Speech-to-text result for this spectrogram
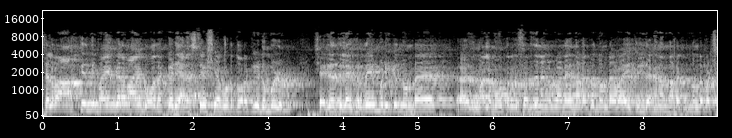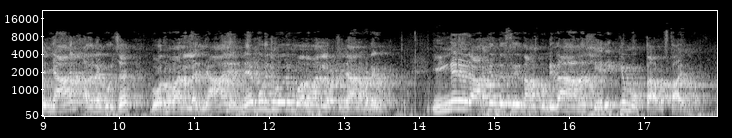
ചിലപ്പോൾ ആത്യന്തി ഭയങ്കരമായ ബോധക്കേടി അനസ്തേഷ്യ കൊടുത്ത് ഉറക്കിയിടുമ്പോഴും ശരീരത്തിലെ ഹൃദയം പിടിക്കുന്നുണ്ട് മലമൂത്ര വിസർജനങ്ങൾ വേണേ നടക്കുന്നുണ്ട് വയറ്റിൽ ദഹനം നടക്കുന്നുണ്ട്. പക്ഷെ ഞാൻ അതിനെക്കുറിച്ച് ബോധവാനല്ല. ഞാൻ എന്നെക്കുറിച്ച് പോലും ബോധവാനല്ല. പക്ഷെ ഞാൻ അവിടെയുണ്ട്. ഇങ്ങനെ ഒരു ആത്യന്തികസ്ഥിതി നമുക്കുണ്ട്. ഇതാണ് ശരിക്കും മുക്താവസ്ഥ എന്ന്. പറയുന്നത്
